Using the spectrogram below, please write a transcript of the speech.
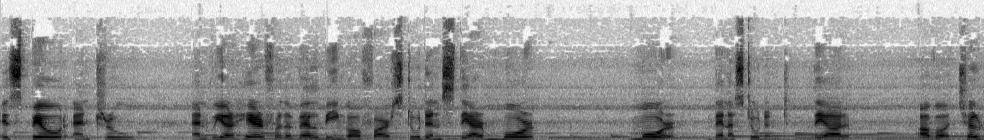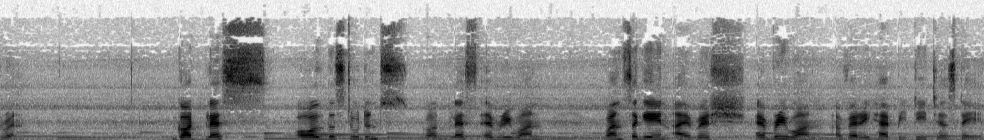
is pure and true, and we are here for the well being of our students. They are more, more than a student, they are our children. God bless all the students. God bless everyone. Once again, I wish everyone a very happy Teachers' Day.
